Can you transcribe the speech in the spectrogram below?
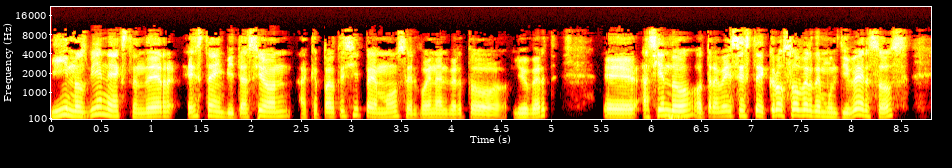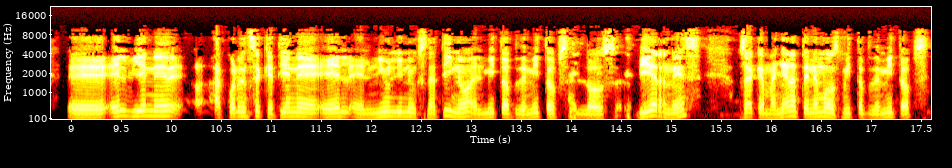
y nos viene a extender esta invitación a que participemos, el buen Alberto Liubert, eh, haciendo otra vez este crossover de multiversos. Eh, él viene, acuérdense que tiene él el New Linux Latino, el Meetup de Meetups los viernes, o sea que mañana tenemos Meetup de Meetups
